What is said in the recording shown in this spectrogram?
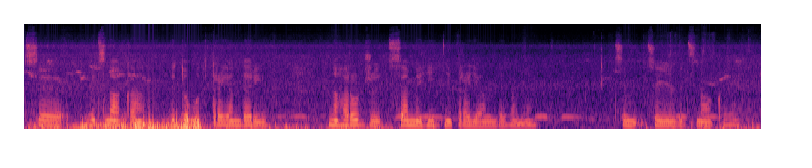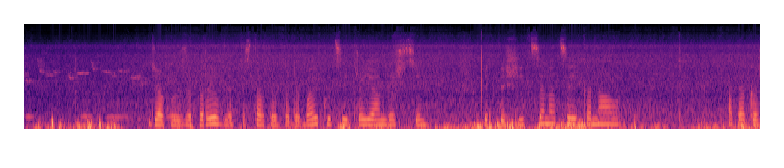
Це відзнака відомих трояндарів. Нагороджують саме гідні троянди вони цим, цією відзнакою. Дякую за перегляд. Поставте вподобайку цій трояндочці. Підпишіться на цей канал. А також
